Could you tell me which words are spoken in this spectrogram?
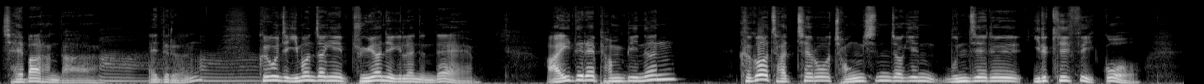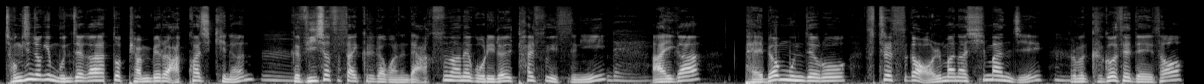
재발한다. 아, 애들은. 아. 그리고 이제 임 원장이 중요한 얘기를 했는데 아이들의 변비는 그거 자체로 정신적인 문제를 일으킬 수 있고 정신적인 문제가 또 변비를 악화시키는 음. 그 비셔스 사이클이라고 하는데 악순환의 고리를 탈 수 있으니 네. 아이가 배변 문제로 스트레스가 얼마나 심한지 음. 그러면 그것에 대해서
